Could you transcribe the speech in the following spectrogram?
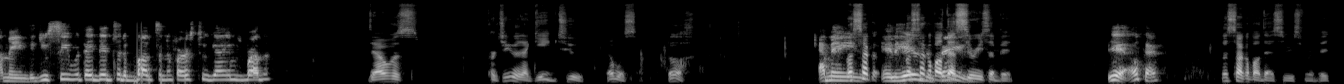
I mean, did you see what they did to the Bucks in the first two games, brother? that was particularly that game too. That was ugh. I mean, Let's talk. and Let's here's talk the about that thing. series a bit. Yeah. Okay. let's talk about that series for a bit.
